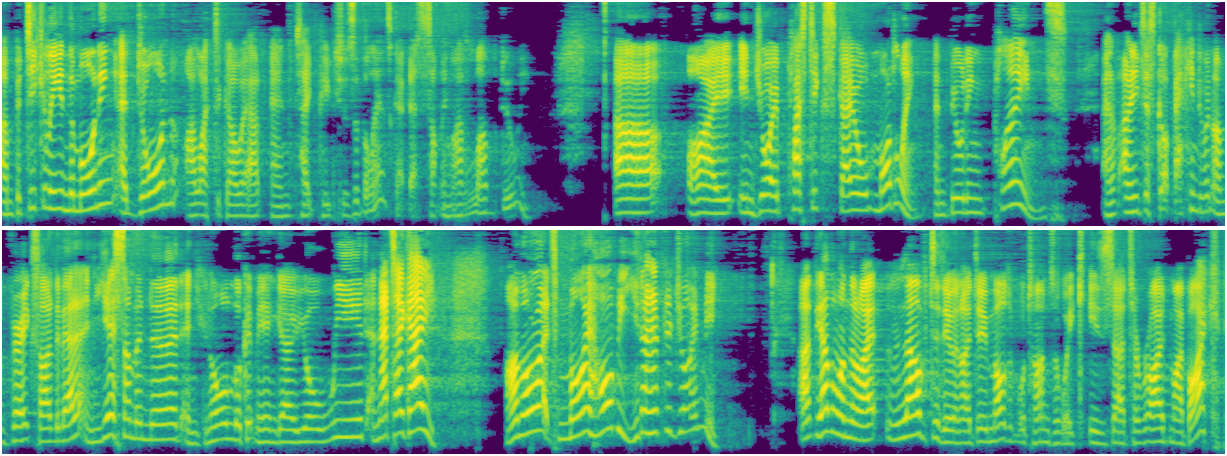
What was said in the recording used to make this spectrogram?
um, particularly in the morning at dawn. I like to go out and take pictures of the landscape. That's something I love doing. Uh, I enjoy plastic scale modelling and building planes. And I've only just got back into it. I'm very excited about it. And yes, I'm a nerd, and you can all look at me and go, You're weird, and that's okay. I'm all right. It's my hobby. You don't have to join me. Uh, the other one that I love to do, and I do multiple times a week, is uh, to ride my bike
